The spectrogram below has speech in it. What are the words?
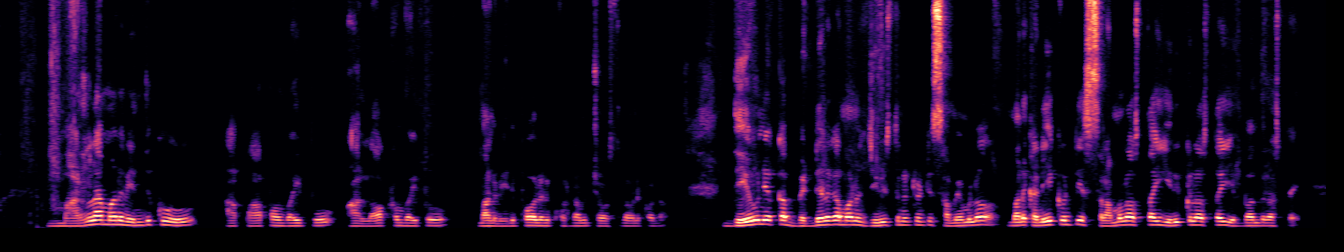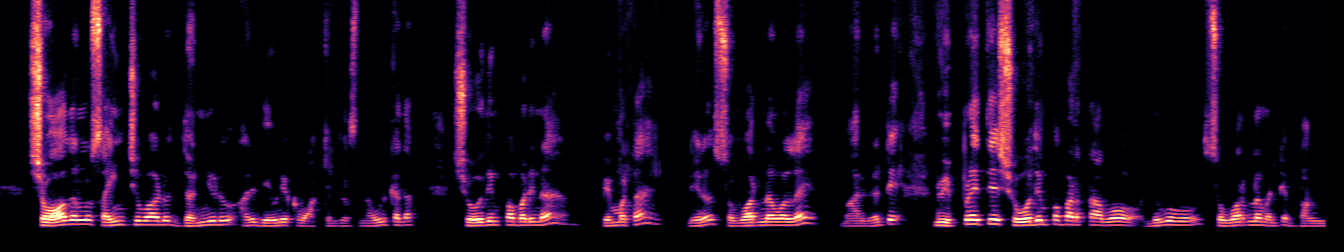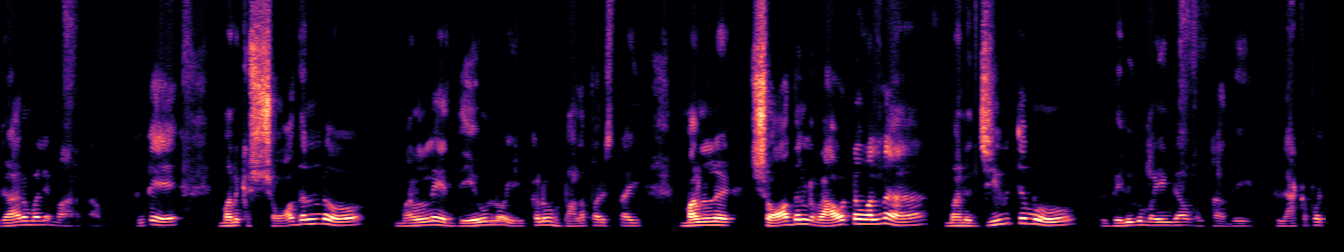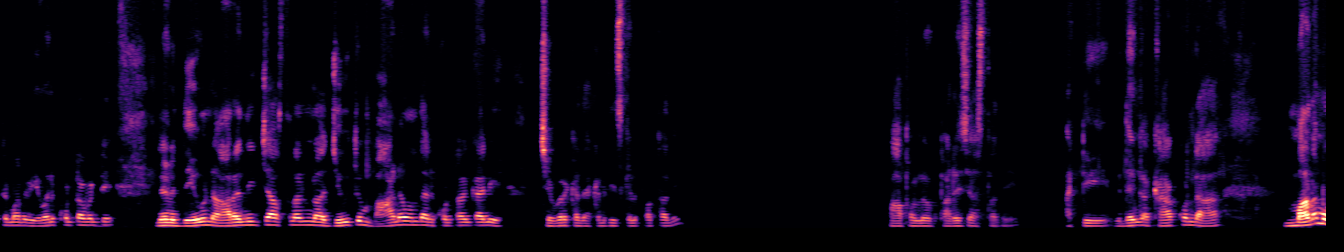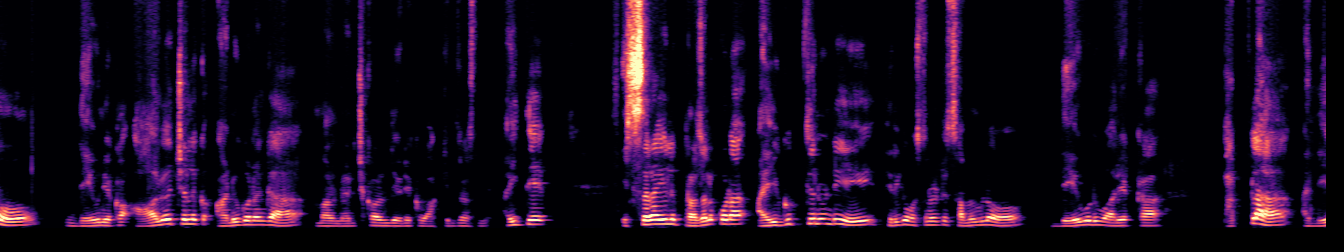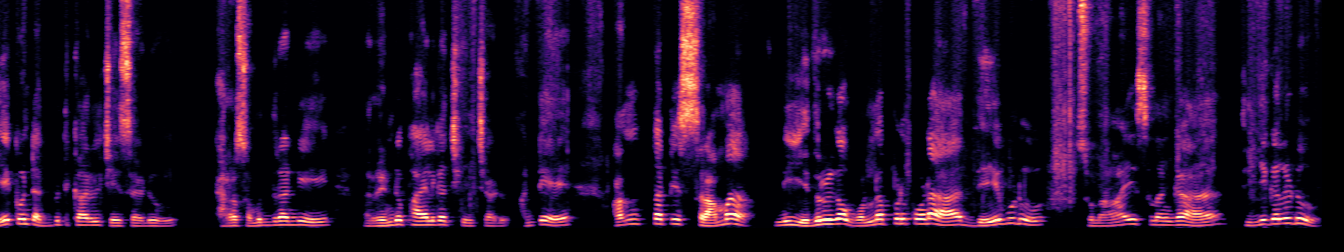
మరలా మనం ఎందుకు ఆ పాపం వైపు ఆ లోకం వైపు మనం వెళ్ళిపోవాలనుకుంటున్నాం చూస్తున్నాం అనుకుంటాం దేవుని యొక్క బిడ్డలుగా మనం జీవిస్తున్నటువంటి సమయంలో మనకు అనేటువంటి శ్రమలు వస్తాయి ఇరుకులు వస్తాయి ఇబ్బందులు వస్తాయి శోధనలు సహించువాడు ధన్యుడు అని దేవుని యొక్క వాక్యం చూస్తుంది. అవును కదా? శోధింపబడిన పిమ్మట నేను సువర్ణ వల్లే మారింది అంటే నువ్వు ఎప్పుడైతే శోధింపబడతావో నువ్వు సువర్ణం అంటే బంగారం వల్లే మారతావు. అంటే మనకి శోధనలో మనల్ని దేవుళ్ళు ఇంకనూ బలపరుస్తాయి. మనల్ని శోధనలు రావటం వలన మన జీవితము వెలుగుమయంగా ఉంటుంది. లేకపోతే మనం ఏమనుకుంటామంటే నేను దేవుణ్ణి ఆరాధించేస్తున్నాను నా జీవితం బాగానే ఉంది అనుకుంటాం కానీ చివరికి అది ఎక్కడ తీసుకెళ్ళిపోతుంది? పాపంలో పడేసేస్తుంది. అట్టి విధంగా కాకుండా మనము దేవుని యొక్క ఆలోచనలకు అనుగుణంగా మనం నడుచుకోవాలని దేవుని యొక్క వాక్యం చేస్తుంది. అయితే ఇస్రాయేల్ ప్రజలు కూడా ఐగుప్తి నుండి తిరిగి వస్తున్నటువంటి సమయంలో దేవుడు వారి యొక్క పట్ల అనేకటువంటి అద్భుత కార్యాలు చేశాడు. ఎర్ర సముద్రాన్ని రెండు పాయలుగా చీల్చాడు. అంటే అంతటి శ్రమ నీ ఎదురుగా ఉన్నప్పుడు కూడా దేవుడు సునాయసనంగా తీయగలడు.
